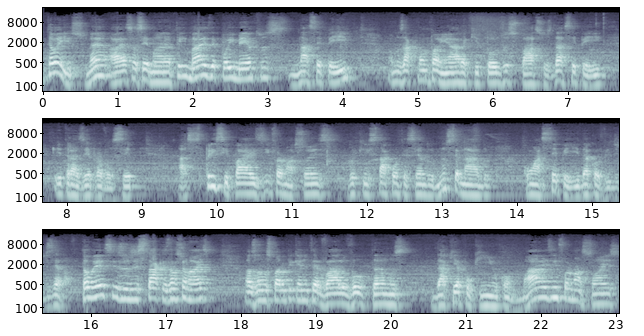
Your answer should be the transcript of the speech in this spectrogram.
Então é isso, né? Essa semana tem mais depoimentos na CPI. Vamos acompanhar aqui todos os passos da CPI e trazer para você as principais informações do que está acontecendo no Senado com a CPI da Covid-19. Então, esses os destaques nacionais. Nós vamos para um pequeno intervalo, voltamos daqui a pouquinho com mais informações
